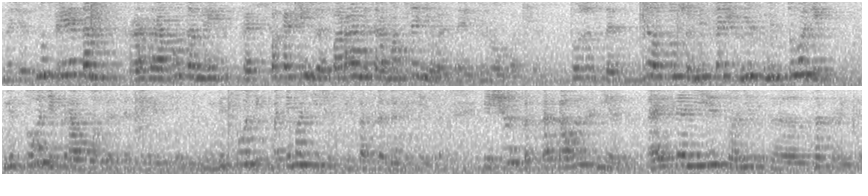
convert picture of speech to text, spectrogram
Значит, ну, при этом разработаны, как, по каким же параметрам оценивают эти роботы. Тоже, дело в том, что методик, методик работы с этими всеми, методик математических оценок каких-то, еще как таковых нет. А если они есть, то они э, закрыты.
